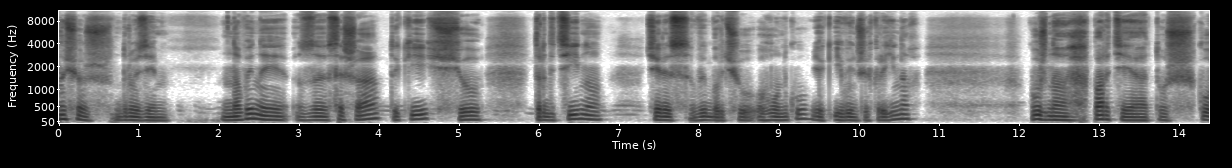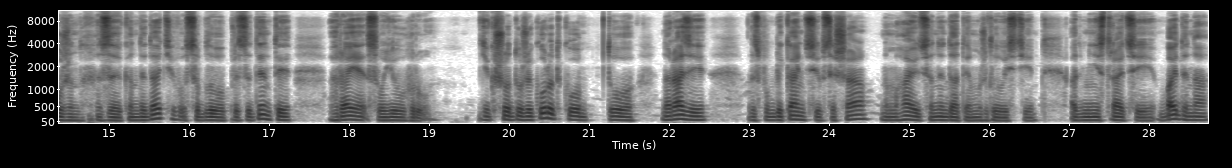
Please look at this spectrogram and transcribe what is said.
Ну що ж, друзі, новини з США такі, що традиційно через виборчу гонку, як і в інших країнах, кожна партія, тож кожен з кандидатів, особливо президенти, грає свою гру. Якщо дуже коротко, то наразі республіканці в США намагаються не дати можливості адміністрації Байдена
